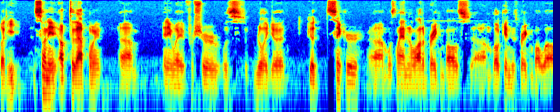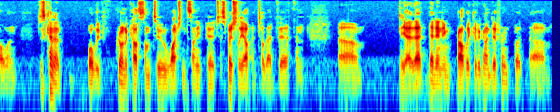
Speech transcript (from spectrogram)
but he Sonny up to that point, um, anyway, for sure was really good. Good sinker, um, was landing a lot of breaking balls, um, locating his breaking ball well, and just kind of what we've grown accustomed to watching Sonny pitch, especially up until that fifth. And um, yeah, that, that inning probably could have gone different, but um,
